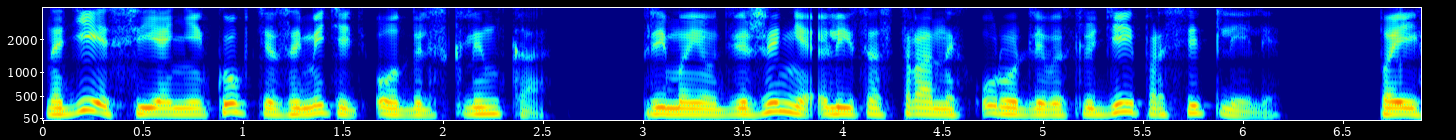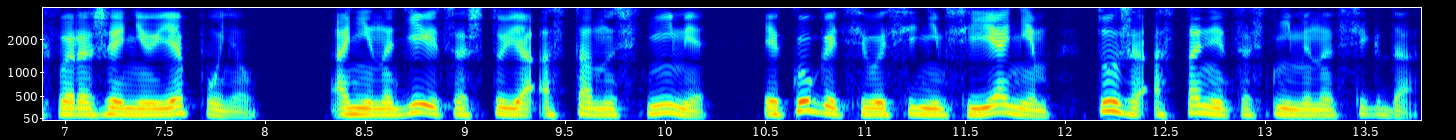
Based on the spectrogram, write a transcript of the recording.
надеясь сияние когтя заметить отблеск клинка. При моем движении лица странных уродливых людей просветлели. По их выражению я понял. Они надеются, что я останусь с ними, и коготь с его синим сиянием тоже останется с ними навсегда.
